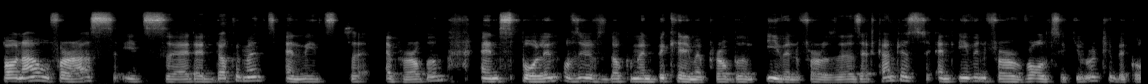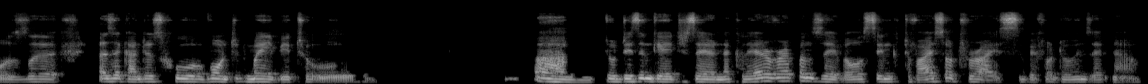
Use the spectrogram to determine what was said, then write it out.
for now for us it's uh, a document and it's a problem and spoiling of this document became a problem even for the other countries and even for world security because uh, other countries who wanted maybe to um, to disengage their nuclear weapons, they will think twice or thrice before doing that now.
